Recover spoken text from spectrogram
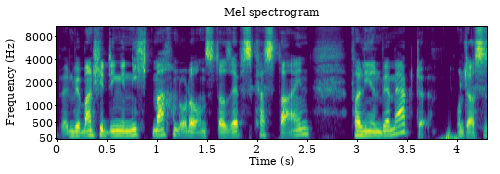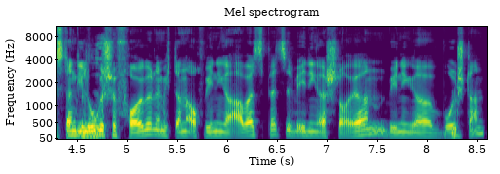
wenn wir manche Dinge nicht machen oder uns da selbst kasteien, verlieren wir Märkte. Und das ist dann die logische Folge, nämlich dann auch weniger Arbeitsplätze, weniger Steuern, weniger Wohlstand.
